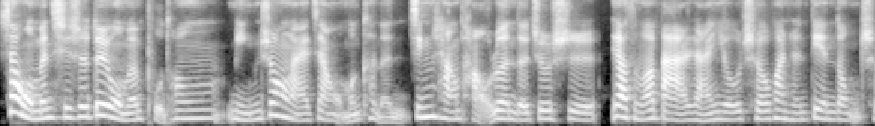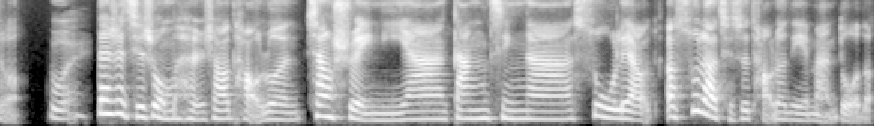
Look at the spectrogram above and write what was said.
像我们其实对于我们普通民众来讲，我们可能经常讨论的就是要怎么把燃油车换成电动车。对，但是其实我们很少讨论像水泥啊、钢筋啊、塑料，啊，塑料其实讨论的也蛮多的，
